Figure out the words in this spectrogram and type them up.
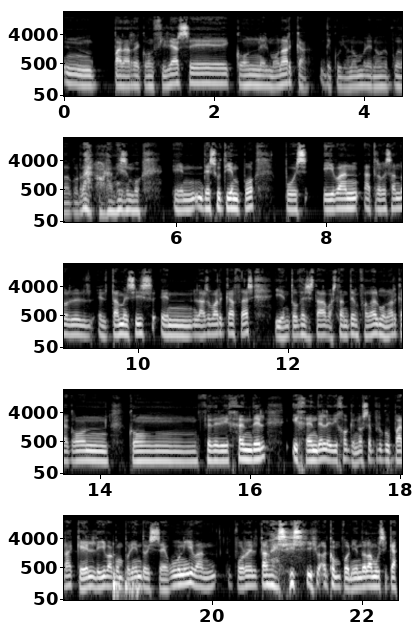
mm, para reconciliarse con el monarca, de cuyo nombre no me puedo acordar ahora mismo, en, de su tiempo, pues iban atravesando el, Támesis en las barcazas y entonces estaba bastante enfadado el monarca con, con Friedrich Händel y Händel le dijo que no se preocupara que él le iba componiendo y según iban por el Támesis iba componiendo la música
